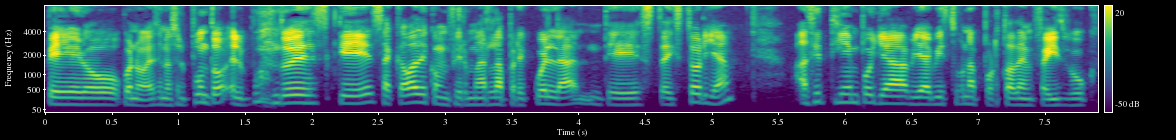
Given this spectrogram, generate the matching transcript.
Pero bueno, ese no es el punto. El punto es que se acaba de confirmar la precuela de esta historia. Hace tiempo ya había visto una portada en Facebook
